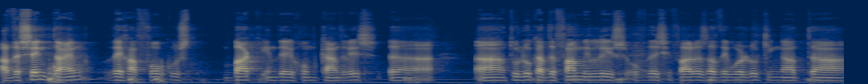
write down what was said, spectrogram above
At the same time, they have focused back in their home countries uh, uh, to look at the families of the seafarers that they were looking at, uh,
